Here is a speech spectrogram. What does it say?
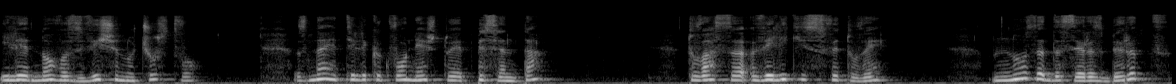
или едно възвишено чувство? Знаете ли какво нещо е песента? Това са велики светове, но за да се разберат,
